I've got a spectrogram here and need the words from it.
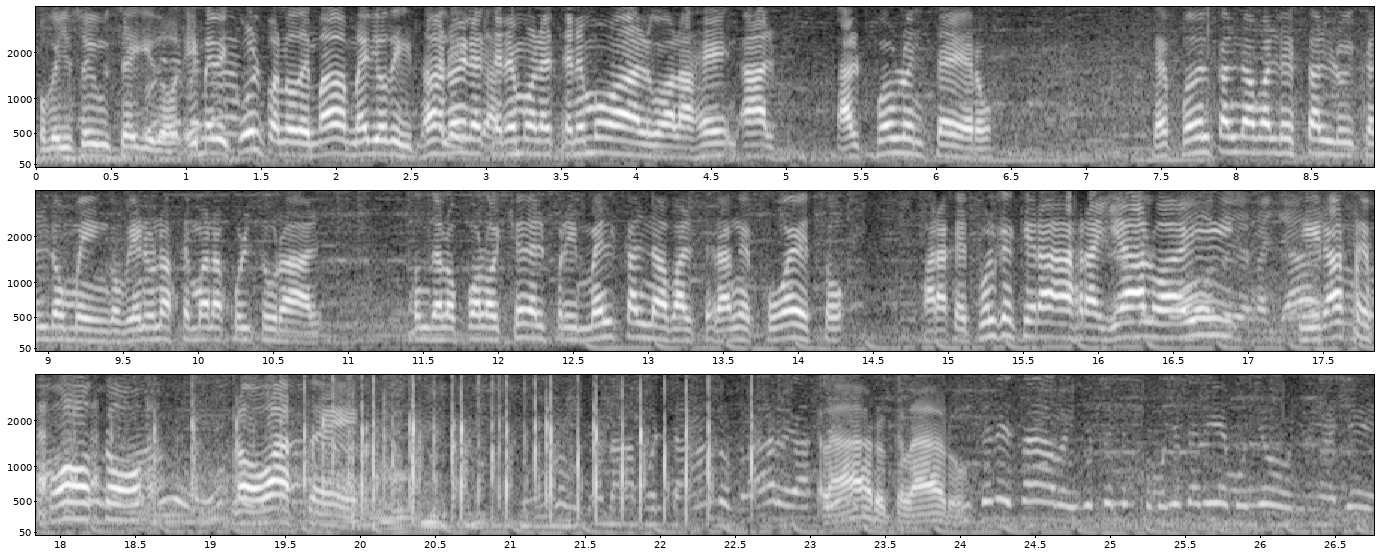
porque yo soy un seguidor. Y me disculpan los demás medios digitales. no, y le tenemos, le tenemos algo a la gente, al, al pueblo entero. Después del carnaval de San Luis, que el domingo, viene una semana cultural, donde los poloches del primer carnaval serán expuestos para que tú el que quiera rayarlo ahí, tirarse fotos, lo va a hacer. Claro. Claro, claro. Ustedes saben, yo te- como yo te dije, Muñoz, y ayer,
